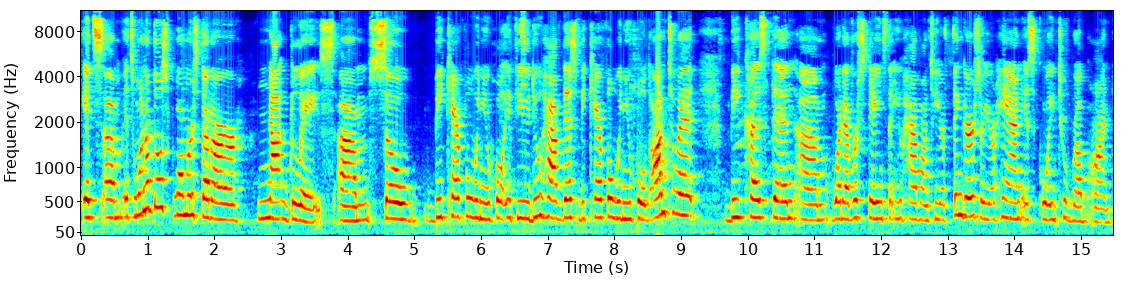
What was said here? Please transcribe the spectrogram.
it's um, it's one of those warmers that are not glaze. Um, so be careful when you hold, if you do have this, be careful when you hold on to it because then um, whatever stains that you have onto your fingers or your hand is going to rub on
